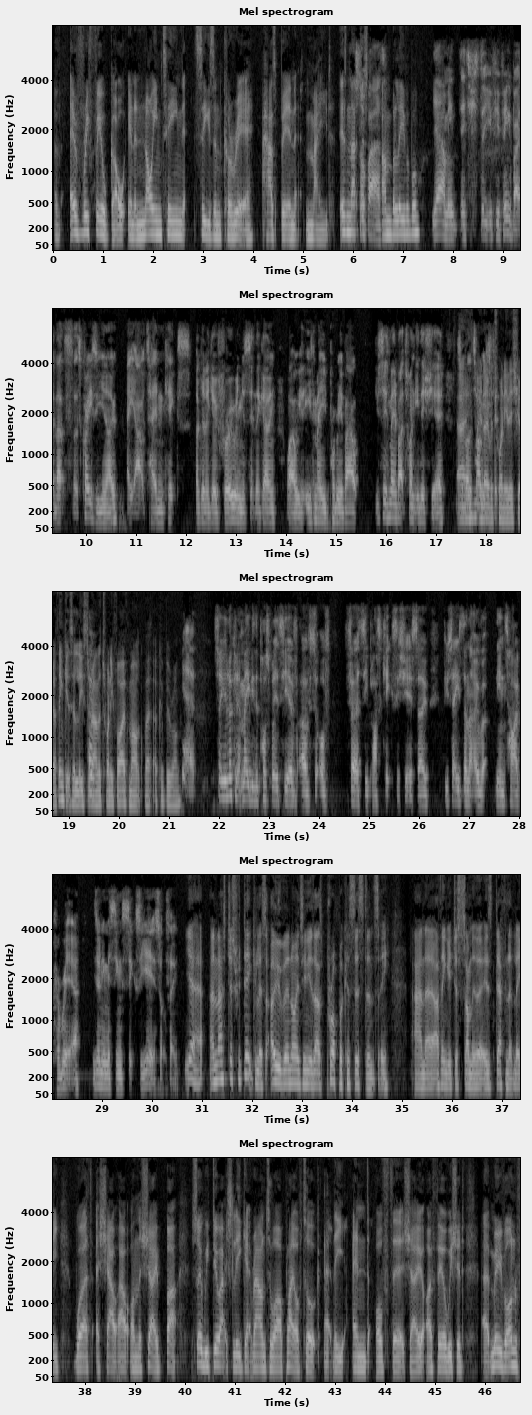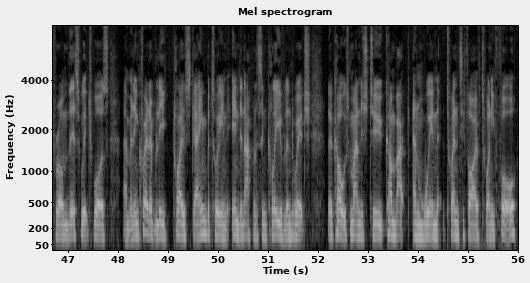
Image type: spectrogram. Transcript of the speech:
of every field goal in a 19 season career has been made. Isn't That's that just bad. unbelievable? Yeah, I mean, just, if you think about it, that's that's crazy. You know, eight out of ten kicks are going to go through, and you're sitting there going, "Well, he's made probably about." You say he's made about twenty this year. So by Uh, the he's time made he's over 20 this year. I think it's at least Oh. around the 25 mark, but I could be wrong. Yeah. So you're looking at maybe the possibility of, of sort of 30 plus kicks this year. So if you say he's done that over the entire career, he's only missing six a year, sort of thing. Yeah, and that's just ridiculous. Over 19 years, that's proper consistency. And uh, I think it's just something that is definitely worth a shout out on the show. But so we do actually get round to our playoff talk at the end of the show. I feel we should uh, move on from this, which was um, an incredibly close game between Indianapolis and Cleveland, which the Colts managed to come back and win 25 24.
